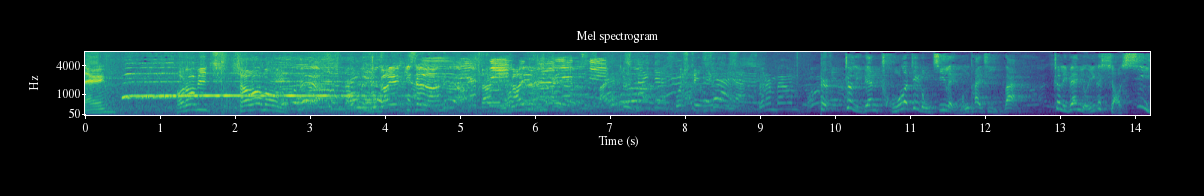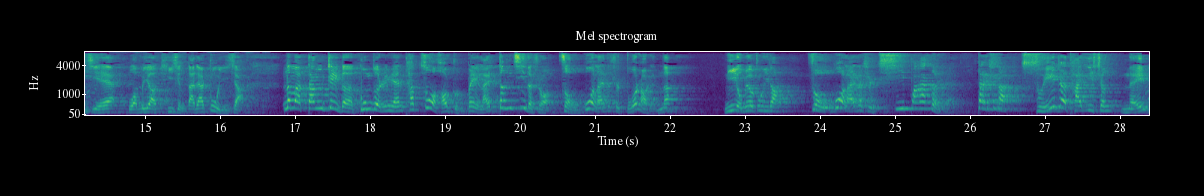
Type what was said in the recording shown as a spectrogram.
Name? Horovic Salomon. Bugayev Giselan. Bugayev. 这里边除了这种积累蒙太奇以外，这里边有一个小细节，我们要提醒大家注意一下。那么，当这个工作人员他做好准备来登记的时候，走过来的是多少人呢？你有没有注意到，走过来的是七八个人？但是呢，随着他一声 name，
